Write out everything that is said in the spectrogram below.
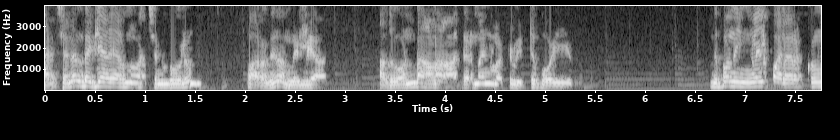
അച്ഛൻ എന്തൊക്കെ അറിയാമായിരുന്നു അച്ഛൻ പോലും പറഞ്ഞു തന്നില്ല. അതുകൊണ്ടാണ് ആചരണങ്ങളൊക്കെ വിട്ടുപോയത് ഇതിപ്പോ നിങ്ങളിൽ പലർക്കും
